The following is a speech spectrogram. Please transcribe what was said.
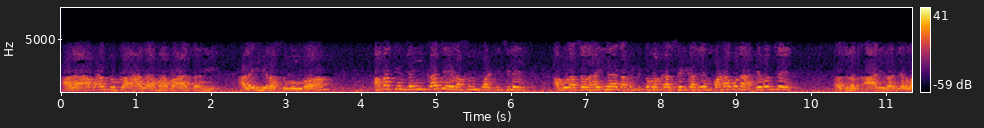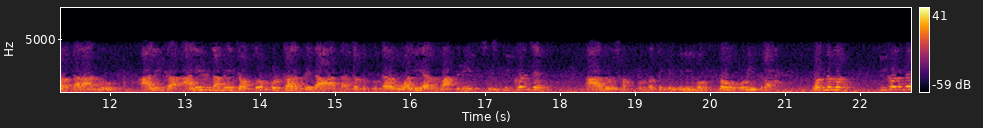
আলা আবাদুকা আলামা বাসানি আলাইহি রাসুল্লাহ আমাকে যেই কাজে রাসুল পার্টি ছিলেন আবুল আসাদ হাইয়াদ আমি কি তোমার কাছে সেই কাজে পাঠাবো না? কে বলছেন হজরত আলী রাজি আল্লাহ তালা আনহু। আলী আলীর নামে যত প্রকার বেদাত আর যত প্রকার ওয়ালি আর বাতিনির সৃষ্টি করেছেন আরও সম্পূর্ণ থেকে তিনি মুক্ত পবিত্র। বন্ধুগণ, কি করবে?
